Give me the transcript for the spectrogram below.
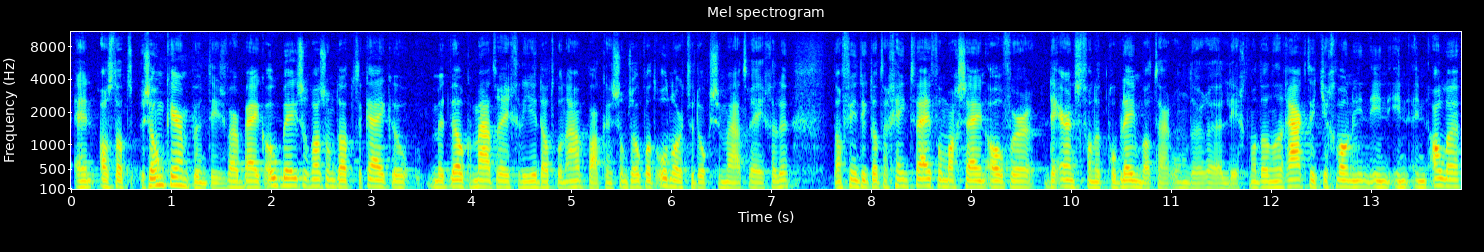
En als dat zo'n kernpunt is, waarbij ik ook bezig was om dat te kijken met welke maatregelen je dat kon aanpakken, en soms ook wat onorthodoxe maatregelen, dan vind ik dat er geen twijfel mag zijn over de ernst van het probleem wat daaronder uh, ligt. Want dan raakt het je gewoon in, in, in, in alle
